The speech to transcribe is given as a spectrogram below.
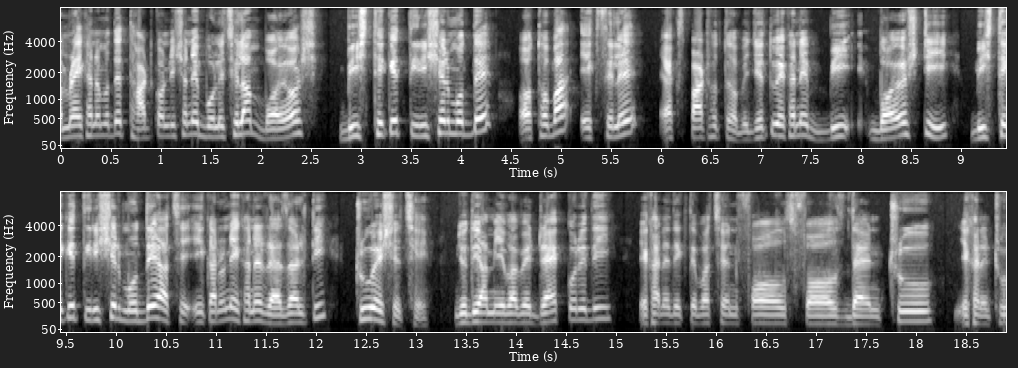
আমরা এখানের মধ্যে থার্ড কন্ডিশনে বলেছিলাম বয়স বিশ থেকে তিরিশের মধ্যে অথবা এক্সেলে এক্সপার্ট হতে হবে। যেহেতু এখানে বয়সটি বিশ থেকে তিরিশের মধ্যে আছে, এ কারণে এখানে রেজাল্টটি ট্রু এসেছে। যদি আমি এভাবে ড্র্যাগ করে দিই, এখানে দেখতে পাচ্ছেন ফলস ফলস দেন ট্রু এখানে ট্রু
